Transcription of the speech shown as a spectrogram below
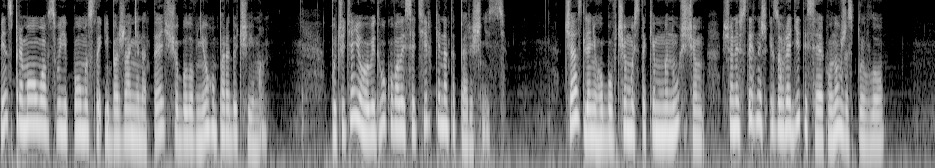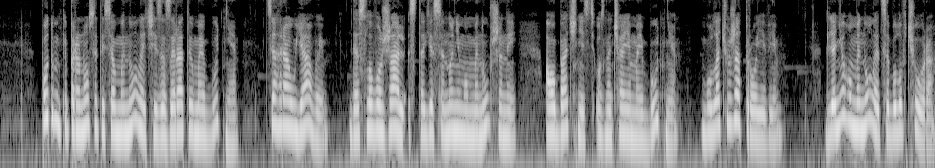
він спрямовував свої помисли і бажання на те, що було в нього перед очима. Почуття його відгукувалися тільки на теперішність. Час для нього був чимось таким минущим, що не встигнеш і зоглядітися, як воно вже спливло. Подумки переноситися в минуле чи зазирати в майбутнє ця гра уяви, де слово жаль стає синонімом минувшини, а обачність означає майбутнє, була чужа Троєві. Для нього минуле це було вчора,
